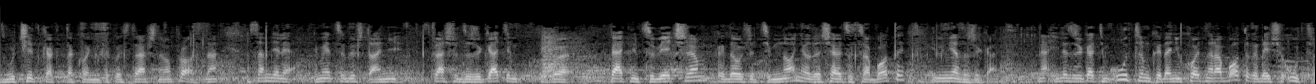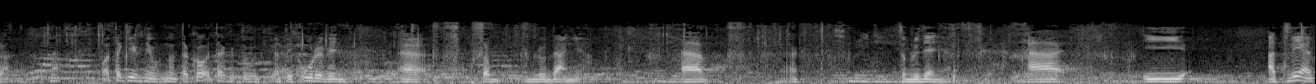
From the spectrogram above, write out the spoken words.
звучит как такой не такой страшный вопрос, да? На самом деле имеется в виду, что они спрашивают зажигать им в пятницу вечером, когда уже темно, они возвращаются с работы, или не зажигать. Да? Или зажигать им утром, когда они уходят на работу, когда еще утро. Да? Вот таких, ну, такой, так, это, это их уровень э, соблюдания. Э, Соблюдение. Соблюдение. А, И ответ,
